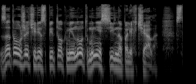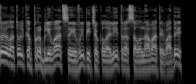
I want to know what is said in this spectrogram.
Зато уже через пяток минут мне сильно полегчало. Стоило только проблеваться и выпить около литра солоноватой воды,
